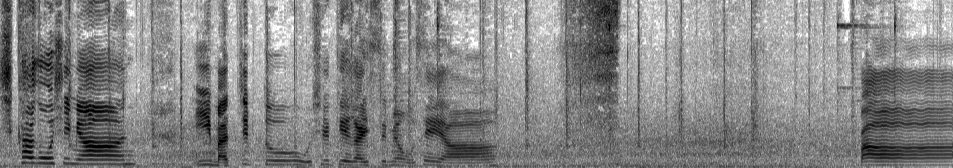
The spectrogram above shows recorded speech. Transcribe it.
시카고 오시면 이 맛집도 오실 기회가 있으면 오세요. 빠.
